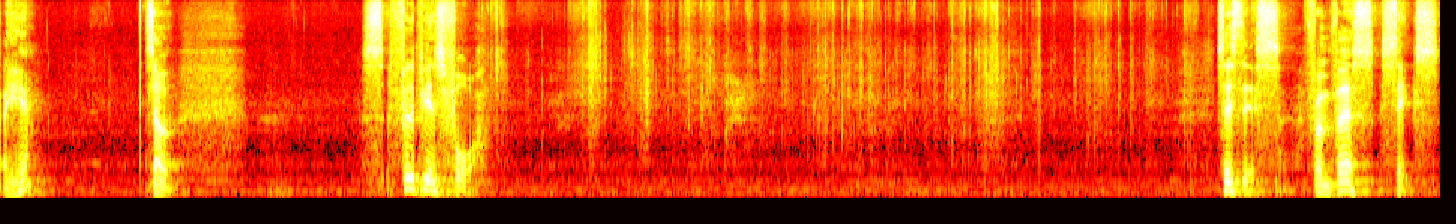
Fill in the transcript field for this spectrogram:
Are you here? So, Philippians 4. says this from verse 6.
